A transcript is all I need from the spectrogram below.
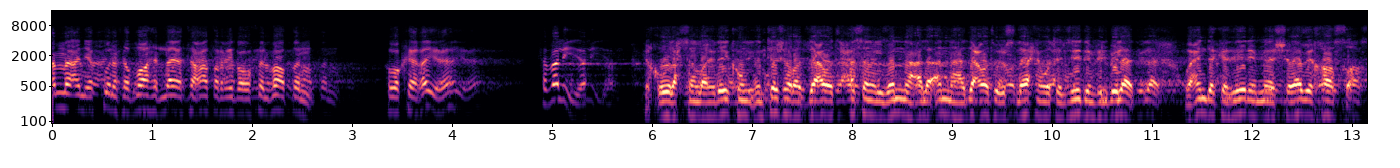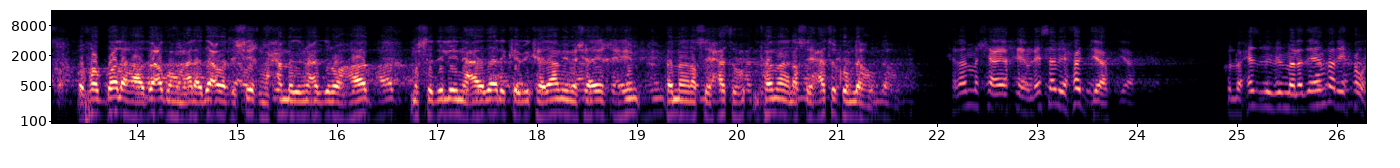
أما أن يكون في الظاهر لا يتعاطى الربا وفي الباطن هو كغيره فبلية يقول أحسن الله إليكم انتشرت دعوة حسن البنا على أنها دعوة إصلاح وتجديد في البلاد وعند كثير من الشباب خاصة. وفضلها بعضهم على دعوة الشيخ محمد بن عبد الوهاب مستدلين على ذلك بكلام مشايخهم فما نصيحتهم فما نصيحتكم لهم؟ كلام مشايخهم ليس بحجة. كل حزب بما لديهم فرحون.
